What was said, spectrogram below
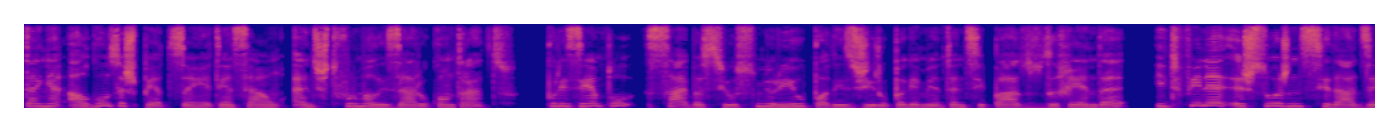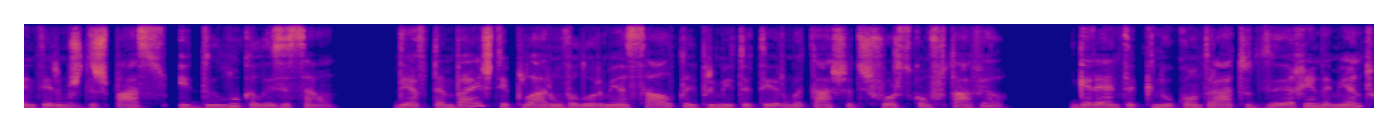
Tenha alguns aspectos em atenção antes de formalizar o contrato. Por exemplo, saiba se o senhorio pode exigir o pagamento antecipado de renda e defina as suas necessidades em termos de espaço e de localização. Deve também estipular um valor mensal que lhe permita ter uma taxa de esforço confortável. Garanta que no contrato de arrendamento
